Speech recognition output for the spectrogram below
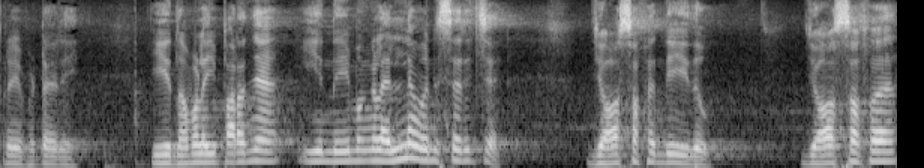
പ്രിയപ്പെട്ടവരെ ഈ നമ്മൾ ഈ പറഞ്ഞ ഈ നിയമങ്ങളെല്ലാം അനുസരിച്ച് ജോസഫ് എന്ത് ചെയ്തു? ജോസഫ്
